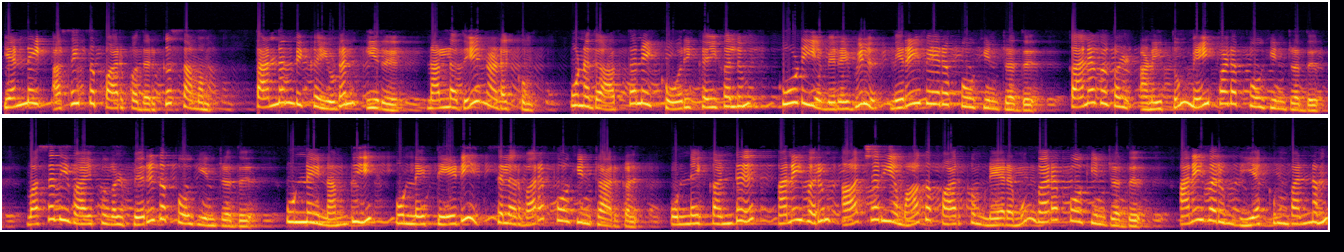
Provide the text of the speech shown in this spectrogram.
என்னை அசைத்து பார்ப்பதற்கு சமம். தன்னம்பிக்கையுடன் இரு. நல்லதே நடக்கும். உனது அத்தனை கோரிக்கைகளும் கூடிய விரைவில் நிறைவேறப் போகின்றது. கனவுகள் அனைத்தும் மெய்ப்படப் போகின்றது. வசதி வாய்ப்புகள் பெருகப் போகின்றது. உன்னை நம்பி உன்னை தேடி சிலர் வரப்போகின்றார்கள் உன்னை கண்டு அனைவரும் ஆச்சரியமாக பார்க்கும் நேரமும் வரப்போகின்றது அனைவரும் வியக்கும் வண்ணம்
